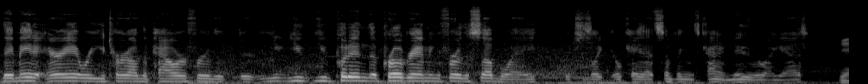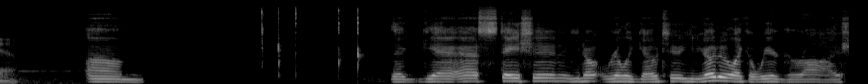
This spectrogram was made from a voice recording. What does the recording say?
they made an area where you turn on the power for the, the you, you you put in the programming for the subway, which is like okay, that's something that's kind of new, I guess. Yeah. Um, the gas station you don't really go to. You go to like a weird garage.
